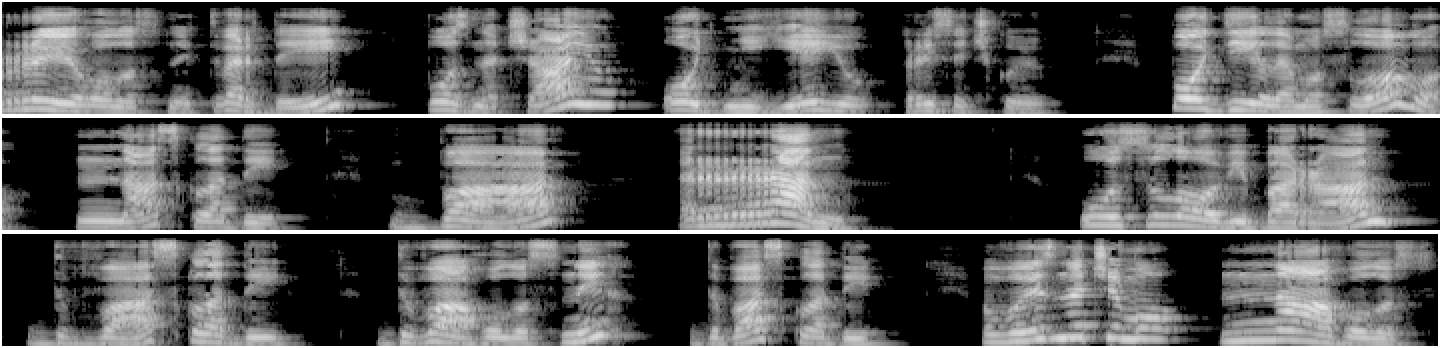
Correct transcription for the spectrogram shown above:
Приголосний твердий позначаю однією рисочкою. Поділимо слово на склади. Баран. У слові баран два склади. Два голосних, два склади. Визначимо наголос.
